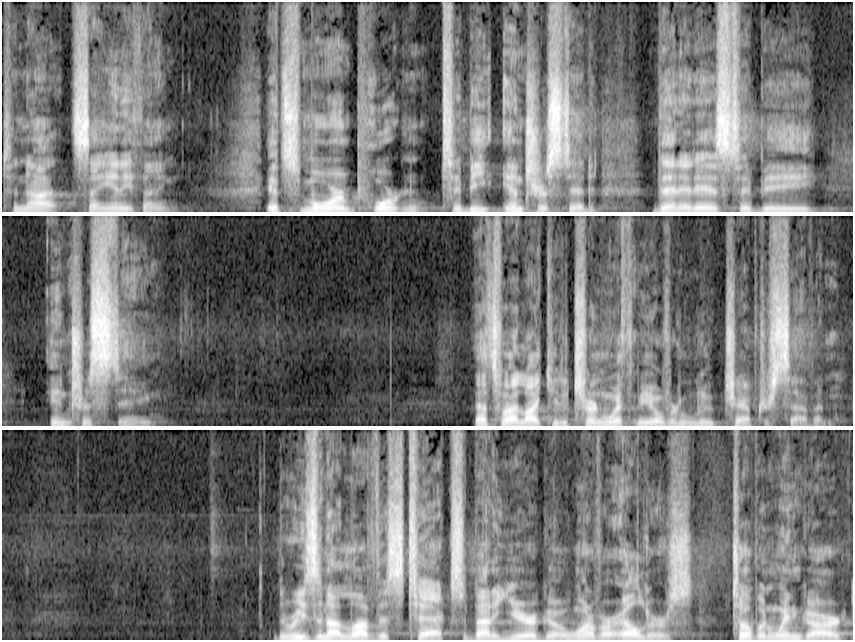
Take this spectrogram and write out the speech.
to not say anything. It's more important to be interested than it is to be interesting. That's why I'd like you to turn with me over to Luke chapter 7. The reason I love this text, about a year ago, one of our elders, Tobin Wingard,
